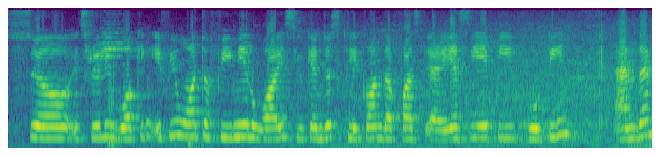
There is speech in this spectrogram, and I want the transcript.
so it's really working. If you want a female voice you can just click on the first uh, SAP 14 and then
